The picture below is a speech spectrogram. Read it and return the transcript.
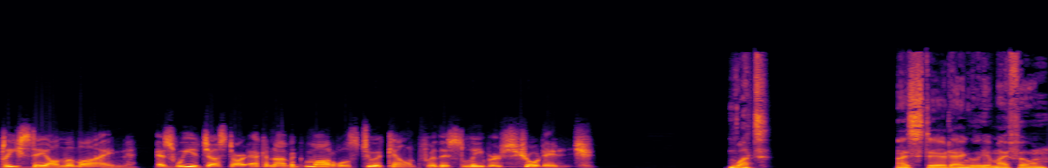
Please stay on the line as we adjust our economic models to account for this labor shortage. What? I stared angrily at my phone.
